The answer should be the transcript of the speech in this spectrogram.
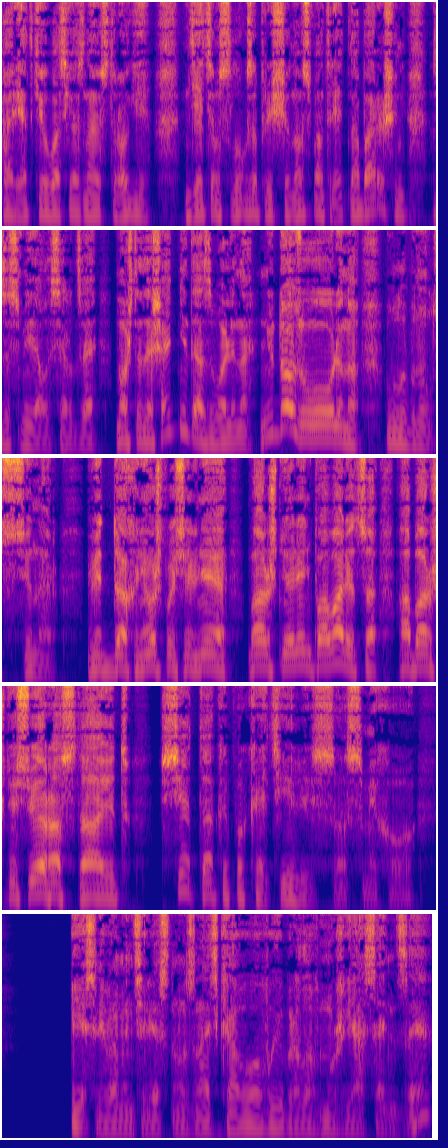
«Порядки у вас, я знаю, строгие. Детям слуг запрещено смотреть на барышень», — засмеялась Эрдзе. «Может, и дышать не дозволено?» «Не дозволено», — улыбнулся Синер. «Ведь дохнешь посильнее, барышня лень повалится, а барышня сюэ растает». Все так и покатились со смеху. Если вам интересно узнать, кого выбрала в мужья Саньзе,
